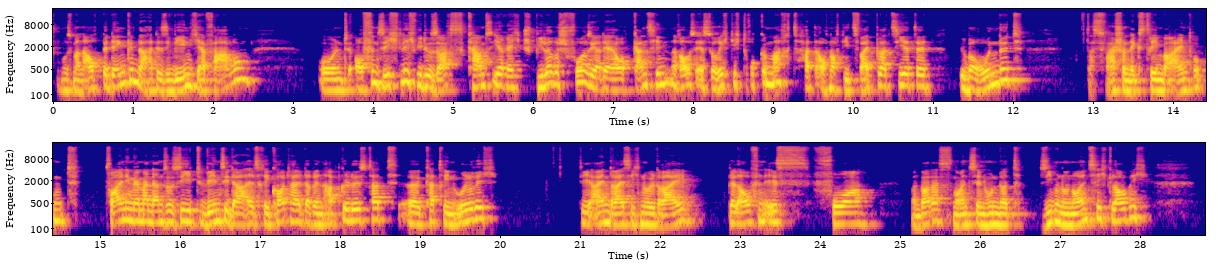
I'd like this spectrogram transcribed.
Muss man auch bedenken, da hatte sie wenig Erfahrung. Und offensichtlich, wie du sagst, kam es ihr recht spielerisch vor. Sie hatte ja auch ganz hinten raus erst so richtig Druck gemacht, hat auch noch die Zweitplatzierte überrundet. Das war schon extrem beeindruckend. Vor allen Dingen, wenn man dann so sieht, wen sie da als Rekordhalterin abgelöst hat, äh, Katrin Ulrich, die 3103 gelaufen ist vor, wann war das? 1997, glaube ich.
